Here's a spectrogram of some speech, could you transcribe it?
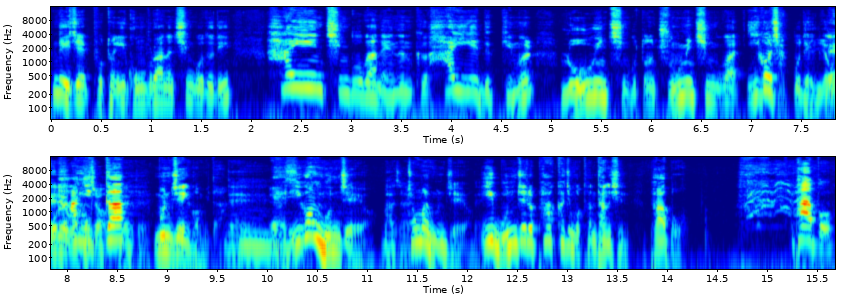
근데 이제 보통 이 공부를 하는 친구들이 하이인 친구가 내는 그 하이의 느낌을 로우인 친구 또는 중민 친구가 이걸 자꾸 내려고 내려고 하니까 하죠. 네네. 문제인 겁니다. 네. 음. 예, 이건 문제예요. 맞아요. 정말 문제예요. 네. 이 문제를 파악하지 못한 당신 바보. 바보.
